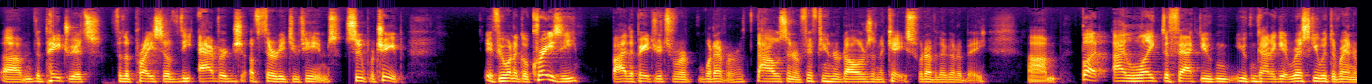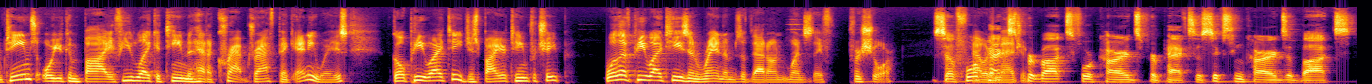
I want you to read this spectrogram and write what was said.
um, the Patriots for the price of the average of 32 teams, super cheap. If you want to go crazy, buy the Patriots for whatever thousand or fifteen hundred dollars in a case, whatever they're going to be. Um, but I like the fact you can you can kind of get risky with the random teams, or you can buy if you like a team that had a crap draft pick anyways. Go PYT, just buy your team for cheap. We'll have PYTs and randoms of that on Wednesday for sure. So four packs imagine. per box, four cards per pack. So sixteen cards a box.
